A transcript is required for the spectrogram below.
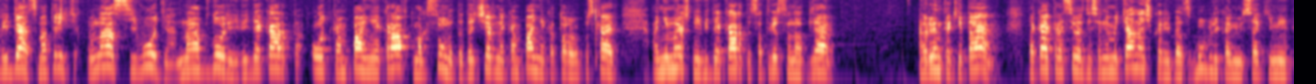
ребят, смотрите, у нас сегодня на обзоре видеокарта от компании Craft. Maxun это дочерняя компания, которая выпускает анимешные видеокарты, соответственно, для рынка Китая. Такая красивая здесь аниматяночка, ребят, с бубликами, всякими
